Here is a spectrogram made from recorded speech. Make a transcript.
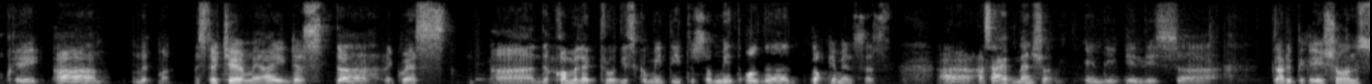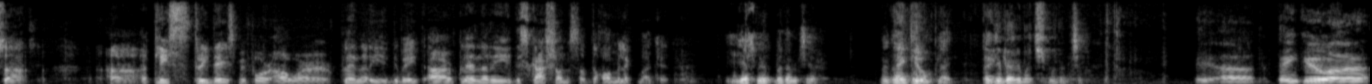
Okay. Uh, M- Mr. Chair, may I just uh, request uh, the COMELEC through this committee to submit all the documents as uh, as I have mentioned in the in these uh, clarifications uh, uh, at least three days before our plenary debate, our plenary discussions of the COMELEC budget. Yes, Madam Chair. We're going Thank to you. comply. Thank, you. very much, Madam Chair. Okay, uh, thank you, uh,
